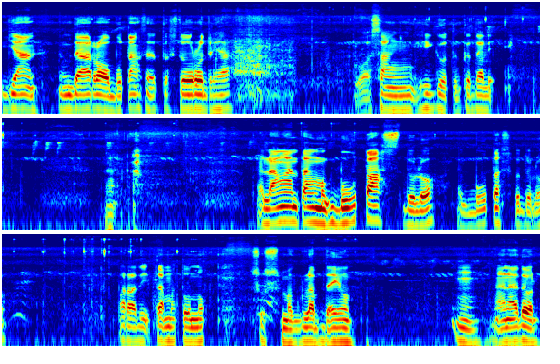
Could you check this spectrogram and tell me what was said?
yan yung daro butang sa tostoro dre ha? Tuwasang higot ang kadali. Na kailangan tang magbutas dulo. Nagbutas ko dulo. Para di ta matunok. Sus maglab dayon. Mm, ana dol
